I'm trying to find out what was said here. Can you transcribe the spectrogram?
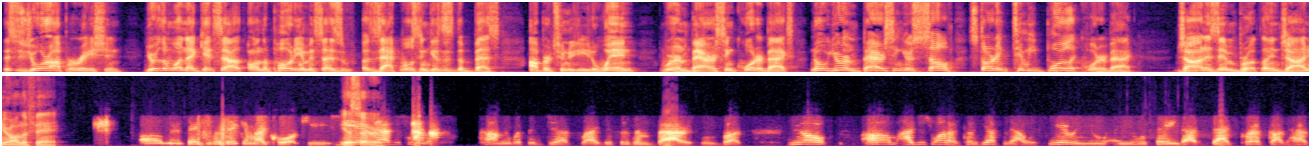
This is your operation. You're the one that gets out on the podium and says uh, Zach Wilson gives us the best opportunity to win. We're embarrassing quarterbacks. No, you're embarrassing yourself starting Timmy Boyle at quarterback. John is in Brooklyn. John, you're on the fan. Oh man, thank you for taking my call, Keith. Yes, yeah, sir. man, I just want to comment with the Jets, right? This is embarrassing, but you know, um, I just want to because yesterday I was hearing you and you were saying that Dak Prescott has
